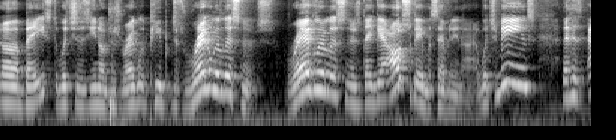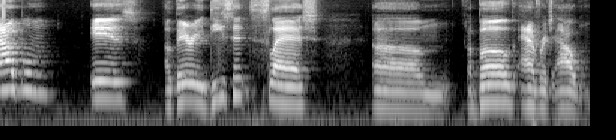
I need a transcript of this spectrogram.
uh, based, which is you know just regular people, just regular listeners, regular listeners, they get also gave him a seventy nine, which means that his album is a very decent slash um, above average album.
